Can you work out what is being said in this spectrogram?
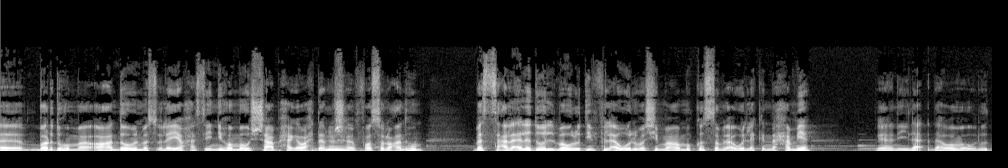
آه، برضو هم آه عندهم المسؤولية وحاسين إن هم والشعب حاجة واحدة مش. هينفصلوا عنهم بس على الأقل دول مولودين في الأول وماشيين معاهم القصة من الأول لكن نحاميه يعني لا ده هو مولود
